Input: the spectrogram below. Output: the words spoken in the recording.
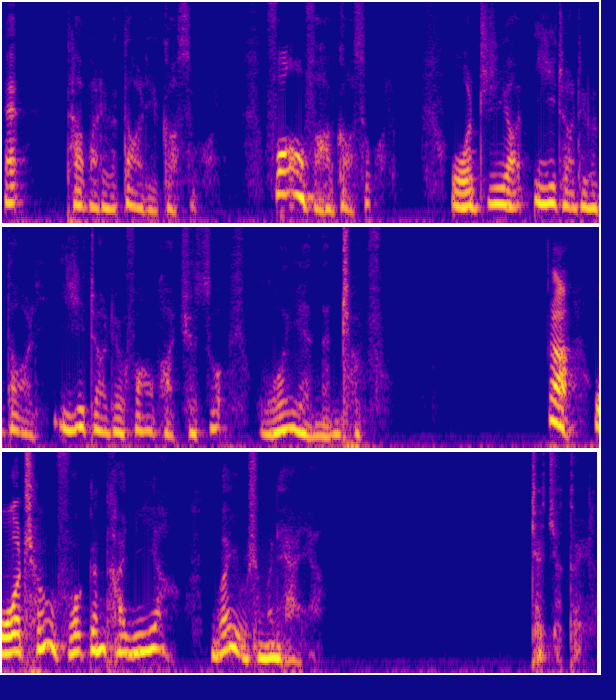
哎，他把这个道理告诉我了，方法告诉我了，我只要依照这个道理，依照这个方法去做，我也能成佛。啊，我成佛跟他一样，没有什么两样，这就对了。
